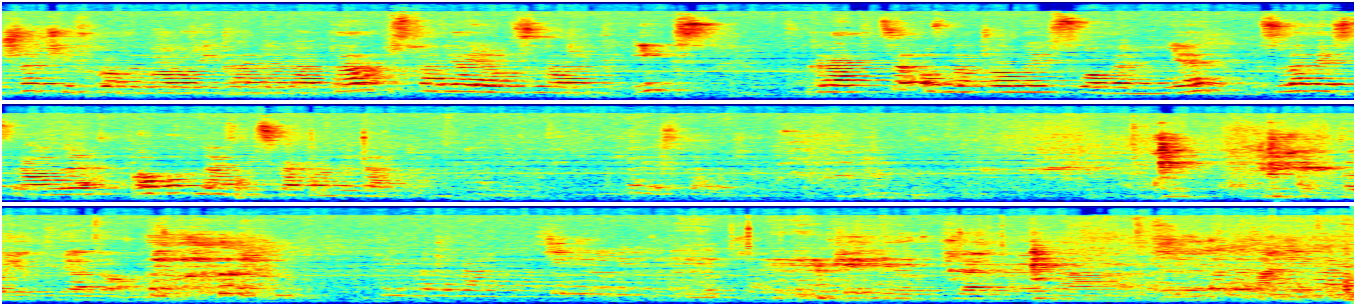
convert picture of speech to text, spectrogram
przeciwko wyborowi kandydata stawiając znak X w kratce oznaczonej słowem nie z lewej strony obok nazwiska kandydata. To jest. Wszystko jest wiadome. Czyli poczekamy teraz. Czyli robimy tylko przerwę. 5 minut przerwy na Przygotowanie karty.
